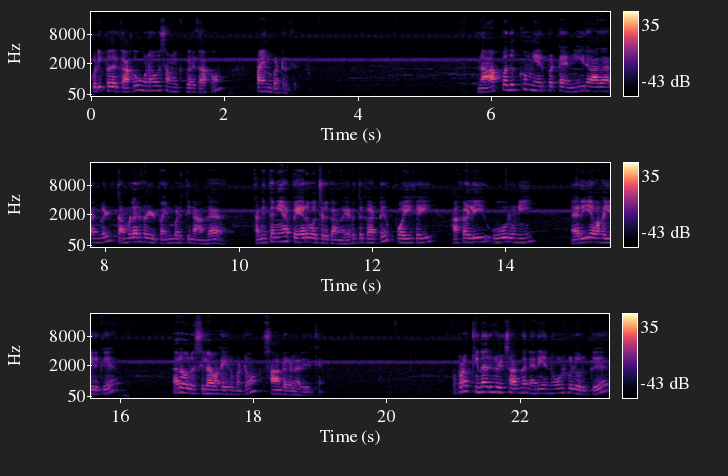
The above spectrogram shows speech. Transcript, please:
குடிப்பதற்காகவும் உணவு சமைப்பதற்காகவும் பயன்பட்டிருக்கு. நாற்பதுக்கும் மேற்பட்ட நீர் ஆதாரங்கள் தமிழர்கள் பயன்படுத்தினாங்க. தனித்தனியாக பேர் வச்சுருக்காங்க. எடுத்துக்காட்டு பொய்கை அகழி ஊருணி நிறைய வகை இருக்குது அதில் ஒரு சில வகைகள் மட்டும் சான்றுகள் எழுதியிருக்கேன். அப்புறம் கிணறுகள் சார்ந்த நிறைய நூல்களும் இருக்குது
